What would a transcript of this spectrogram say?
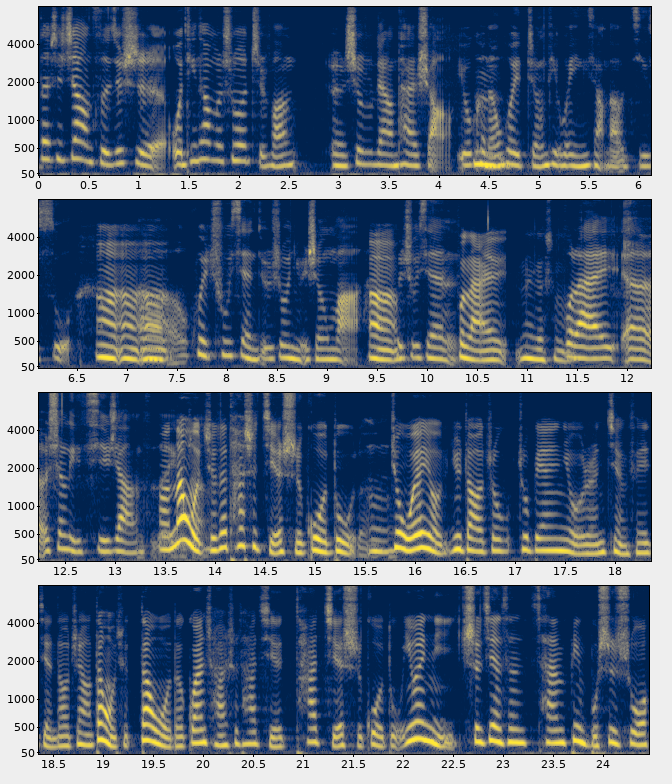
但是这样子就是，我听他们说脂肪。嗯，摄入量太少，有可能会整体会影响到激素。嗯嗯嗯，会出现就是说女生嘛，嗯，会出现不来那个什么，不来呃生理期这样子。啊，那我觉得他是节食过度的。嗯，就我也有遇到周周边有人减肥减到这样，但我觉但我的观察是他节他节食过度，因为你吃健身餐并不是说。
